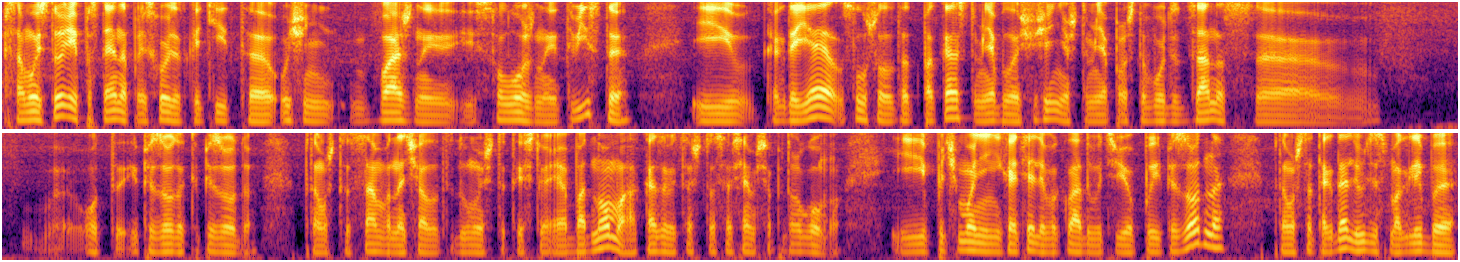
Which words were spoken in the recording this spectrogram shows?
в самой истории постоянно происходят какие-то очень важные и сложные твисты. И когда я слушал этот подкаст, у меня было ощущение, что меня просто водят за нос э, от эпизода к эпизоду. Потому что с самого начала ты думаешь, что это история об одном, а оказывается, что совсем все по-другому. И почему они не хотели выкладывать ее поэпизодно? Потому что тогда люди смогли бы,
